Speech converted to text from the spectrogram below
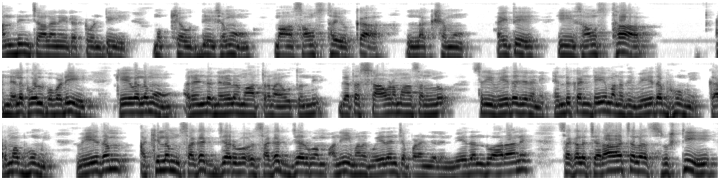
అందించాలనేటటువంటి ముఖ్య ఉద్దేశము మా సంస్థ యొక్క లక్ష్యము. అయితే ఈ సంస్థ నెలకొల్పబడి కేవలము రెండు నెలలు మాత్రమే అవుతుంది. గత శ్రావణ మాసంలో శ్రీ వేదజనని. ఎందుకంటే మనది వేదభూమి కర్మభూమి. వేదం అఖిలం సగజ్జర్వ సగజ్జర్వం అని మనకు వేదం చెప్పడం జరిగింది. వేదం ద్వారానే సకల చరాచల సృష్టి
